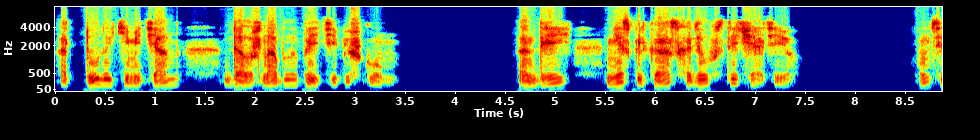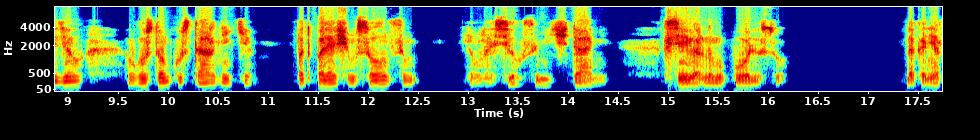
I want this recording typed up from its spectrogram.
Оттуда Кимитян должна была прийти пешком. Андрей несколько раз ходил встречать ее. Он сидел в густом кустарнике под палящим солнцем и уносился мечтами к Северному полюсу. Наконец,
